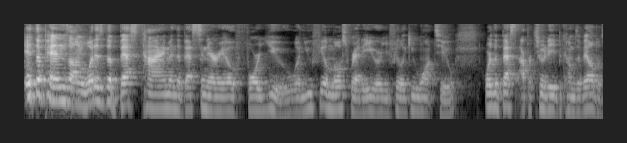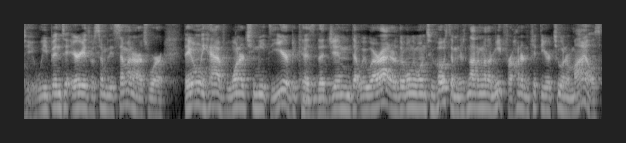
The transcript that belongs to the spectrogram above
it depends on what is the best time and the best scenario for you when you feel most ready or you feel like you want to or the best opportunity becomes available to you. We've been to areas with some of these seminars where they only have one or two meets a year because the gym that we were at are the only ones who host them. There's not another meet for 150 or 200 miles.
